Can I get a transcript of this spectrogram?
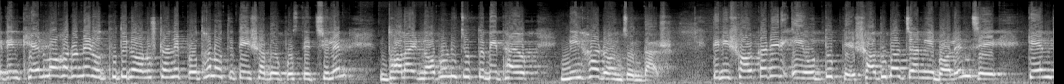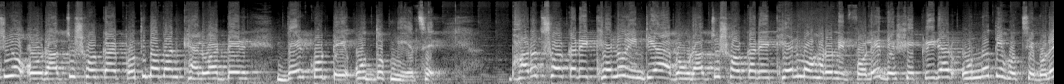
এদিন খেল মহারণের উদ্বোধনী অনুষ্ঠানে প্রধান অতিথি হিসাবে উপস্থিত ছিলেন ধলাই নবনিযুক্ত বিধায়ক নিহার রঞ্জন দাস। তিনি সরকারের এই উদ্যোগকে সাধুবাদ জানিয়ে বলেন যে, কেন্দ্রীয় ও রাজ্য সরকার প্রতিভাবান খেলোয়াড়দের বের করতে উদ্যোগ নিয়েছে। ভারত সরকারের খেলো ইন্ডিয়া এবং রাজ্য সরকারের খেল মহারণের ফলে দেশে ক্রীড়ার উন্নতি হচ্ছে বলে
